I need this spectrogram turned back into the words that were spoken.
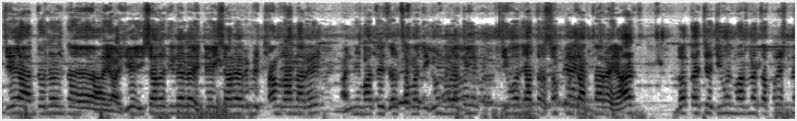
जे आंदोलन हे इशारा दिलेला आहे त्या इशाऱ्यावर मी ठाम राहणार आहे आणि मी माझे जलसमाधी घेऊन माझी जीवनयात्रा संपून टाकणार आहे. आज लोकांच्या जीवन मरणाचा प्रश्न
